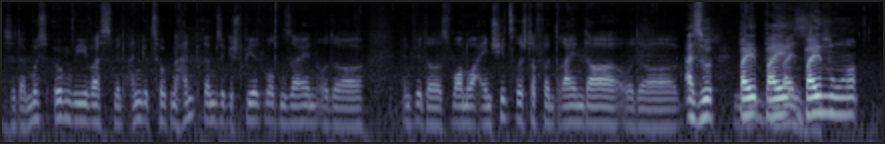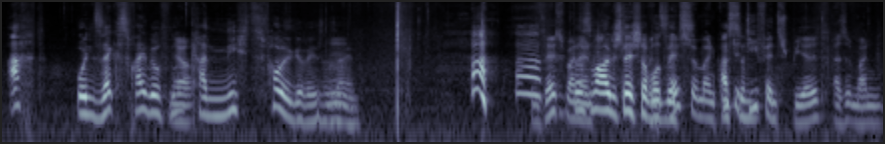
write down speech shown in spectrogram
Also da muss irgendwie was mit angezogener Handbremse gespielt worden sein oder entweder es war nur ein Schiedsrichter von dreien da oder Also bei, bei, bei nicht. nur 8 und 6 Freiwürfen Ja. kann nichts faul gewesen sein. und selbst wenn Das ein- war ein schlechter Wortwitz. selbst wenn man Hast gute du- Defense spielt, also man,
